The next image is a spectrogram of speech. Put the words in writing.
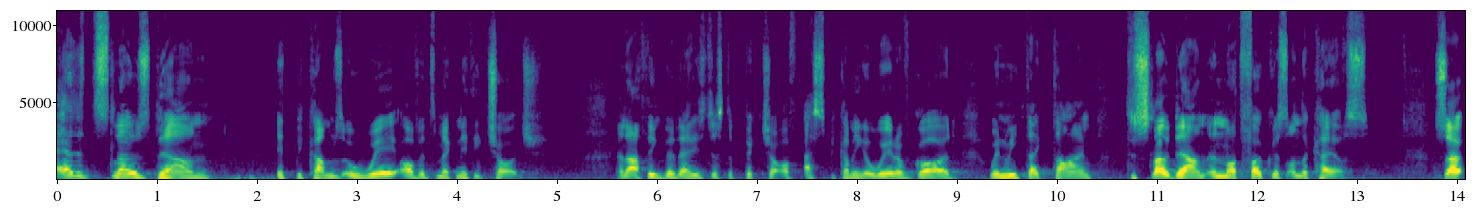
as it slows down, it becomes aware of its magnetic charge. And I think that that is just a picture of us becoming aware of God when we take time to slow down and not focus on the chaos. So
